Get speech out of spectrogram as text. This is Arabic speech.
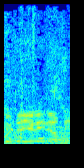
vous allez aller dans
